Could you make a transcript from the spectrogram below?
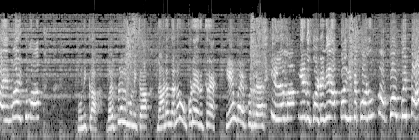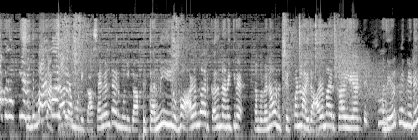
பயமா இருக்குமா? மோனிகா பயப்படாத மோனிகா. நானும் தானே உன் கூட இருக்கிறேன். ஏன் பயப்படுற? இல்லம்மா எனக்கு உடனே அப்பா கிட்ட போகணும். அப்பா போய் பார்க்கணும். சும்மா கத்தாத மோனிகா சைலண்டா இரு மோனிகா. தண்ணி ரொம்ப ஆழமா இருக்காதுன்னு நினைக்கிறேன். நம்ம வேணா ஒன்னு செக் பண்ணலாம். இது ஆழமா இருக்கா இல்லையான்ட்டு. அந்த ஏரோப்ளேன் எடு.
